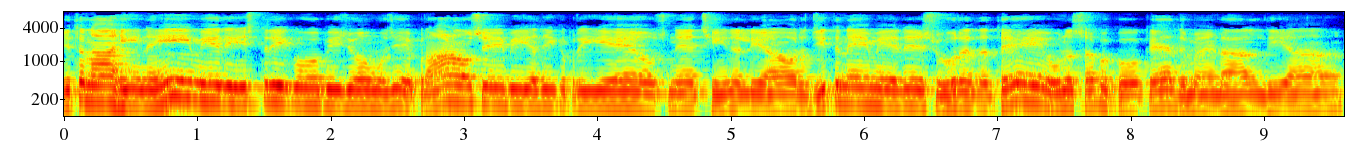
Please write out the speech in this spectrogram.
इतना ही नहीं, मेरी स्त्री को भी जो मुझे प्राणों से भी अधिक प्रिय है, उसने छीन लिया और जितने मेरे सुहृद थे, उन सबको कैद में डाल दिया।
